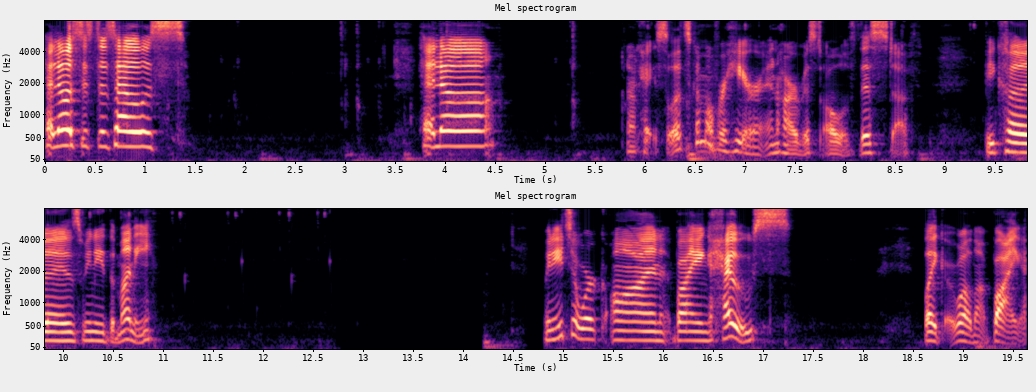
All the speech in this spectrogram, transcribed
Hello, sister's house. Hello. Okay, so let's come over here and harvest all of this stuff. because we need the money. We need to work on buying a house. Like, well, not buying a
